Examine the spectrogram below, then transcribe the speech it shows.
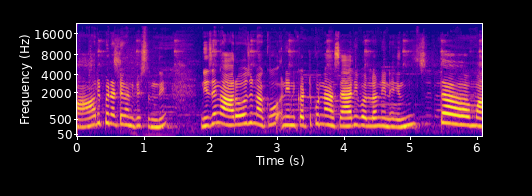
మారిపోయినట్టుగా అనిపిస్తుంది. నిజంగా ఆ రోజు నాకు నేను కట్టుకున్న ఆ శారీ వల్ల నేను ఎంత మా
